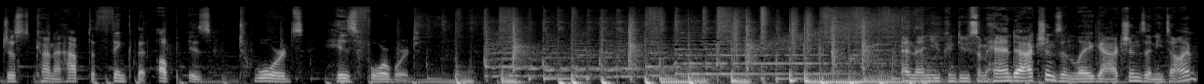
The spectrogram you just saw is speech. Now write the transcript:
just kind of have to think that up is towards his forward. And then you can do some hand actions and leg actions anytime.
